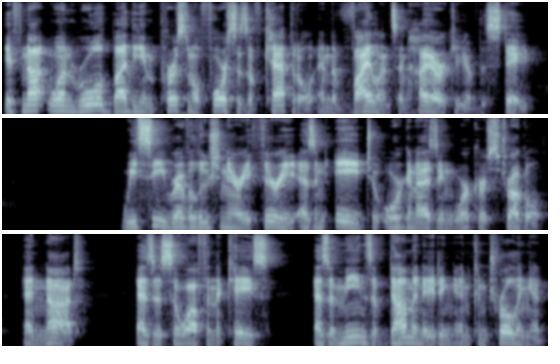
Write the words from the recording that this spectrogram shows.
If not one ruled by the impersonal forces of capital and the violence and hierarchy of the state. We see revolutionary theory as an aid to organizing worker struggle, and not, as is so often the case, as a means of dominating and controlling it,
